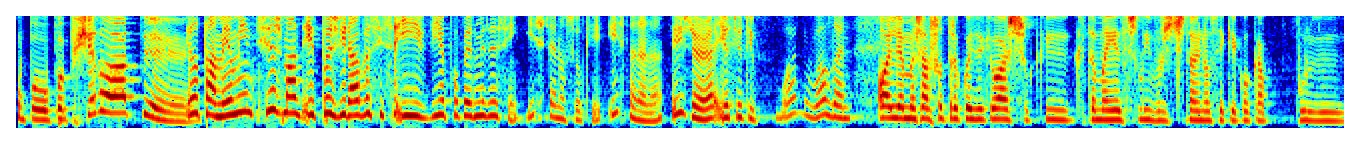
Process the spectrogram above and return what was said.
Upa, upa, puxadote! Ele está mesmo entusiasmado. E depois virava-se e via para o pé de mim e dizia assim: Isto é não sei o quê, isto não, não, isto não, não. E eu tipo, what? well done. Olha, mas sabes outra coisa que eu acho que, que também esses livros de gestão e não sei o que é que eu acabo por eh,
